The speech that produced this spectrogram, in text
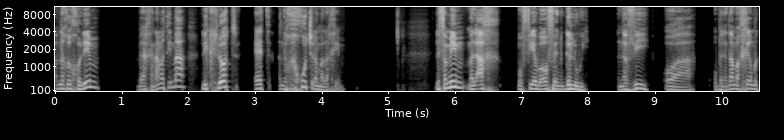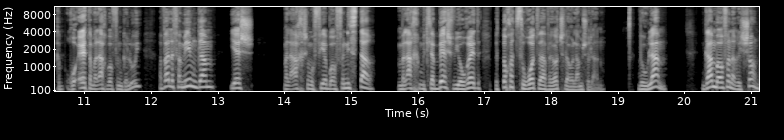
אבל אנחנו יכולים, בהכנה מתאימה, לקלוט את הנוכחות של המלאכים. לפעמים מלאך מופיע באופן גלוי, הנביא או, ה, או בן אדם אחר רואה את המלאך באופן גלוי, אבל לפעמים גם יש מלאך שמופיע באופן נסתר. מלאך מתלבש ויורד בתוך הצורות וההוויות של העולם שלנו. ואולם, גם באופן הראשון,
